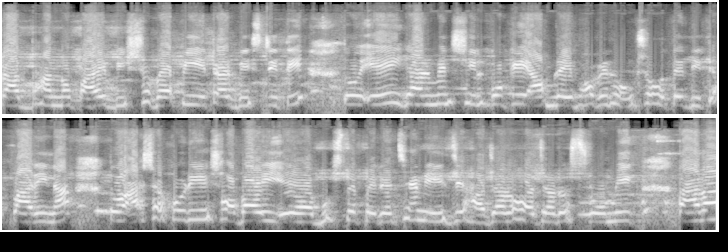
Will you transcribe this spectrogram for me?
প্রাধান্য পায় বিশ্বব্যাপী এটার বিস্তৃতি। তো এই গার্মেন্ট শিল্পকে আমরা এভাবে ধ্বংস হতে দিতে পারি না। তো আশা করি সবাই বুঝতে পেরেছেন এই যে হাজারো হাজারো শ্রমিক, তারা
